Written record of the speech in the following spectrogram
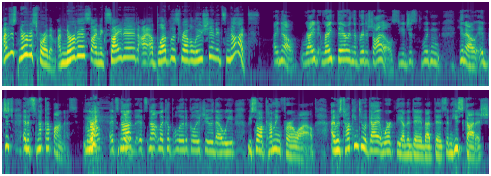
I'm just nervous for them. I'm nervous. I'm excited. I, a bloodless revolution. It's nuts. I know, right, right there in the British Isles. You just wouldn't, you know, it just and it snuck up on us. You know? Right. It's not, it's not like a political issue that we we saw coming for a while. I was talking to a guy at work the other day about this, and he's Scottish,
